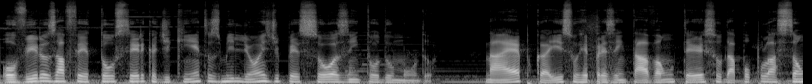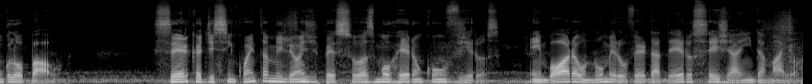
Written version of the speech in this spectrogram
O vírus afetou cerca de 500 milhões de pessoas em todo o mundo. Na época, isso representava um terço da população global. Cerca de 50 milhões de pessoas morreram com o vírus, embora o número verdadeiro seja ainda maior.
